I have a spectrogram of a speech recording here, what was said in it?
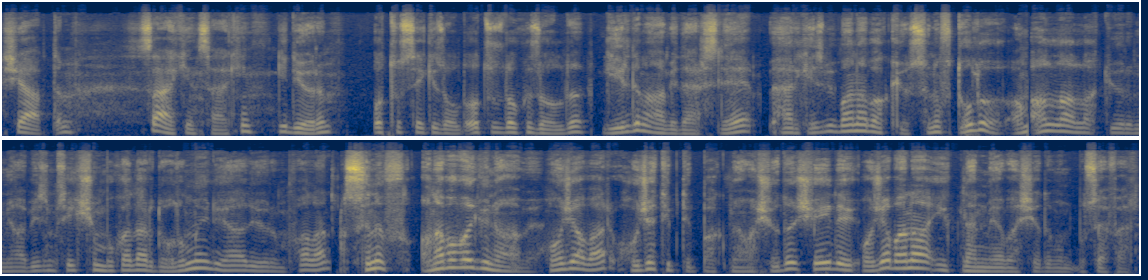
şey yaptım. Sakin sakin gidiyorum. 38 oldu 39 oldu. Girdim abi dersliğe. Herkes bir bana bakıyor. Sınıf dolu. Ama Allah Allah diyorum ya bizim section bu kadar dolu muydu ya diyorum falan. Sınıf ana baba günü abi. Hoca var. Hoca tip tip bakmaya başladı. Şey de hoca bana yüklenmeye başladı bu, bu sefer.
